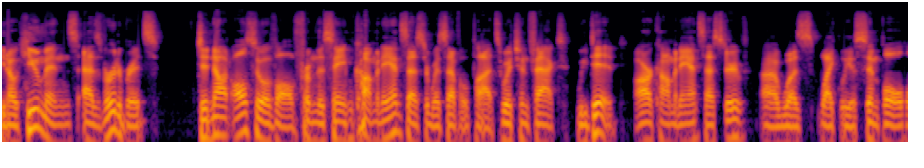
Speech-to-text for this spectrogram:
you know, humans as vertebrates did not also evolve from the same common ancestor with cephalopods, which in fact we did. Our common ancestor uh, was likely a simple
